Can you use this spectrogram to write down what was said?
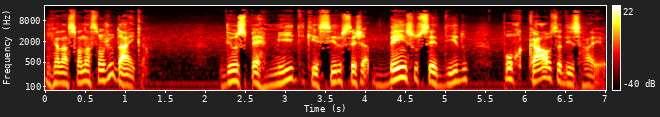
em relação à nação judaica. Deus permite que Ciro seja bem sucedido por causa de Israel.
